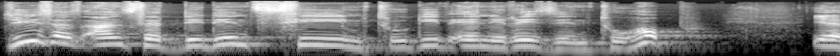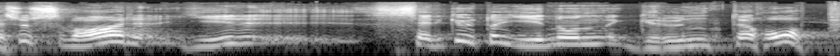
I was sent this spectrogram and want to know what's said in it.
Jesus' answer didn't seem to give any reason to hope. Jesus' svar gir, ser ikke ut til å gi noen grunn til håp.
